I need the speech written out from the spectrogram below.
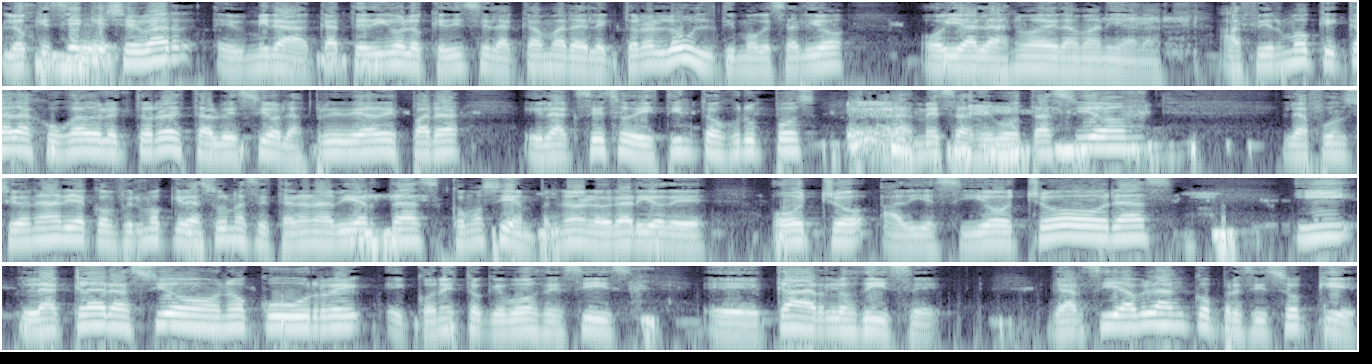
lo que sí hay que llevar, eh, mira, acá te digo lo que dice la Cámara Electoral, lo último que salió hoy a las 9 de la mañana. Afirmó que cada juzgado electoral estableció las prioridades para el acceso de distintos grupos a las mesas de votación la funcionaria confirmó que las urnas estarán abiertas, como siempre, ¿no? en el horario de 8 a 18 horas. Y la aclaración ocurre eh, con esto que vos decís, eh, Carlos, dice, García Blanco precisó que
